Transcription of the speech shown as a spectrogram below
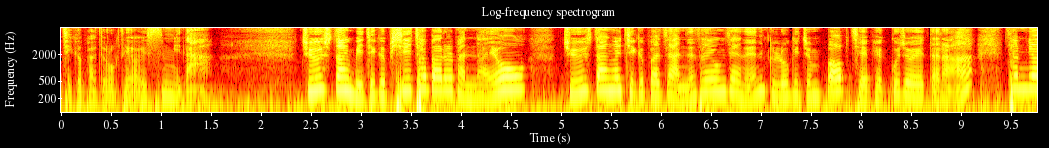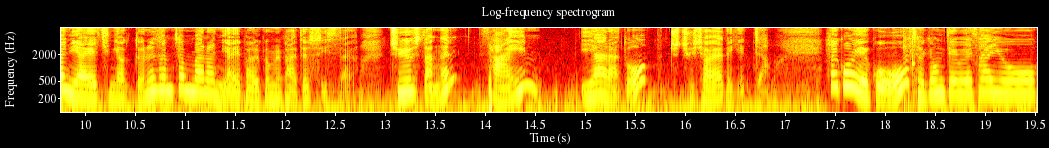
지급하도록 되어 있습니다. 주휴수당 미지급 시 처벌을 받나요? 주휴수당을 지급하지 않는 사용자는 근로기준법 제109조에 따라 3년 이하의 징역 또는 3천만 원 이하의 벌금을 받을 수 있어요. 주휴수당은 4인 이하라도 주셔야 되겠죠. 해고 예고 적용 제외 사유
